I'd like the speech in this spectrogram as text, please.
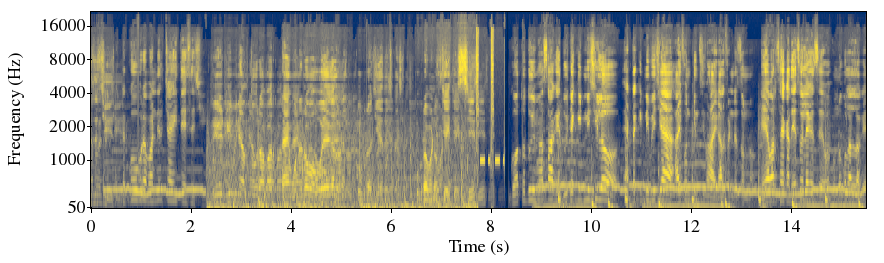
এসেছিস? একটা কোবরা বান্ডিল চাইতে এসেছি। রেড ক্রিমিনাল তোর আবার ডায়মন্ডের অভাব হয়ে গেল নাকি? কোবরা জিয়াদের কাছে কোবরা বান্ডিল চাইতে এসেছিস? গত দুই মাস আগে দুইটা কিডনি ছিল। একটা কিডনি বেচে আইফোন কিনছি ভাই গার্লফ্রেন্ডের জন্য। এই আবার ছেকা দিয়ে চলে গেছে অন্য পোলার লগে।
